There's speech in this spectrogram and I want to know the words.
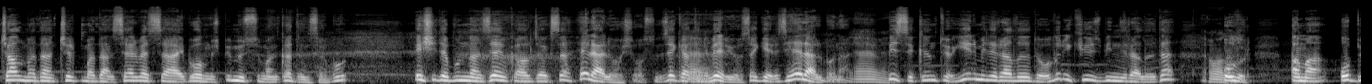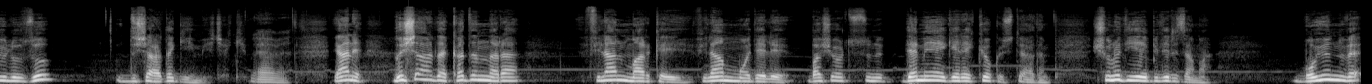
çalmadan çırpmadan servet sahibi olmuş bir Müslüman kadınsa bu. Eşi de bundan zevk alacaksa helal hoş olsun. Zekatını Evet. veriyorsa gerisi helal buna. Evet. Bir sıkıntı yok. 20 liralığı da olur 200 bin liralığı da Olur. olur. Ama o bluzu dışarıda giymeyecek. Evet. Yani dışarıda kadınlara filan markayı, filan modeli, başörtüsünü demeye gerek yok üstadım. Şunu diyebiliriz ama boyun ve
